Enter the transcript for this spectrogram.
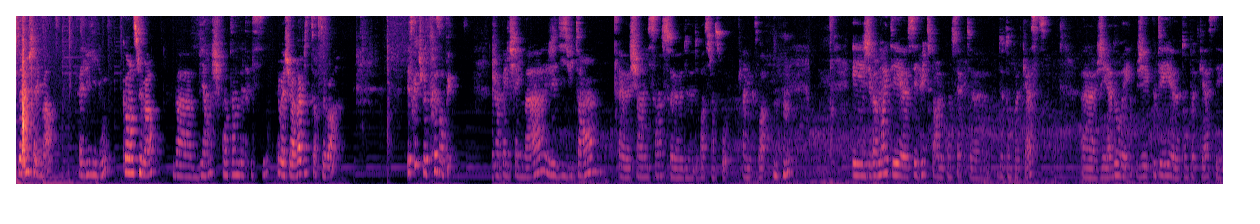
Salut Shaima, Salut Lilou. comment tu vas? Bah bien, je suis contente d'être ici. Ben, Je suis ravie de te recevoir. Est-ce que tu peux te présenter? Je m'appelle Shaima, j'ai 18 ans, euh, je suis en licence euh, de droit Sciences Po avec toi. Et j'ai vraiment été euh, séduite par le concept de ton podcast. Euh, j'ai adoré, j'ai écouté ton podcast et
